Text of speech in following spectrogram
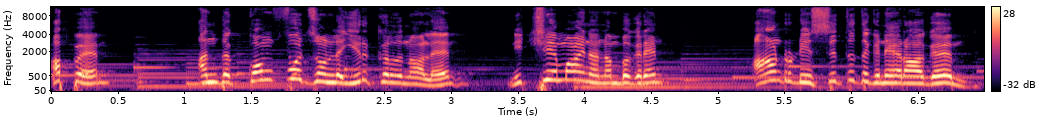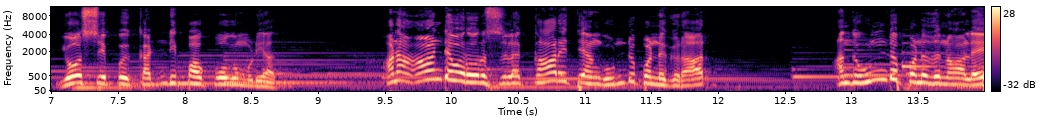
அப்ப அந்த கம்ஃபர்ட் ஜோன்ல இருக்கிறதுனால நிச்சயமாக நான் நம்புகிறேன் ஆண்டுடைய சித்தத்துக்கு நேராக யோசிப்பு கண்டிப்பா போக முடியாது. ஆனா ஆண்டவர் ஒரு சில காரியத்தை அங்கு உண்டு பண்ணுகிறார். அந்த உண்டு பண்ணதுனாலே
